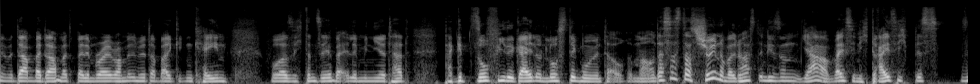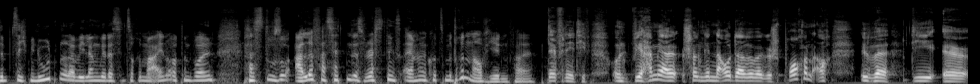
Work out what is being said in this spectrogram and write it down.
da, bei, damals bei dem Royal Rumble mit dabei gegen Kane, wo er sich dann selber eliminiert hat. Da gibt es so viele geile und lustige Momente auch immer. Und das ist das Schöne, weil du hast in diesen, ja, weiß ich nicht, 30 bis 70 Minuten oder wie lange wir das jetzt auch immer einordnen wollen, hast du so alle Facetten des Wrestlings einmal kurz mit drin, auf jeden Fall. Definitiv. Und wir haben ja schon genau darüber gesprochen, auch über die äh,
